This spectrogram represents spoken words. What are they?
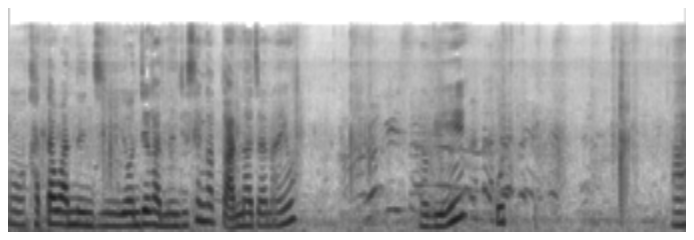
어, 갔다 왔는지, 언제 갔는지 생각도 안 나잖아요? 여기 꽃. 아,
